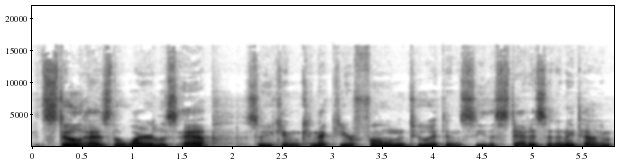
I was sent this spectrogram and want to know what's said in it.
It still has the wireless app, so you can connect your phone to it and see the status at any time.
